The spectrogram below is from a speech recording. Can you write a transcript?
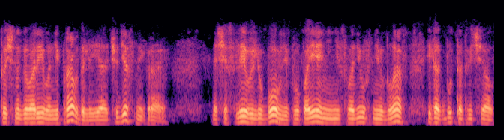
точно говорила, не правда ли я чудесно играю. А счастливый любовник в упоении не сводил с нее глаз и как будто отвечал,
